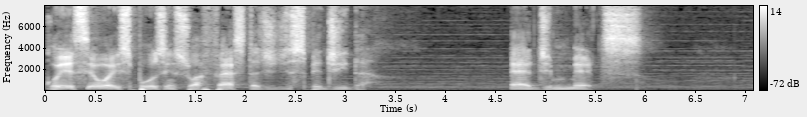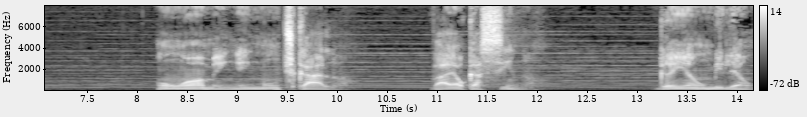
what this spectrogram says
Conheceu a esposa em sua festa de despedida. Ed Mertz. Um homem em Monte Carlo vai ao cassino, ganha um milhão,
